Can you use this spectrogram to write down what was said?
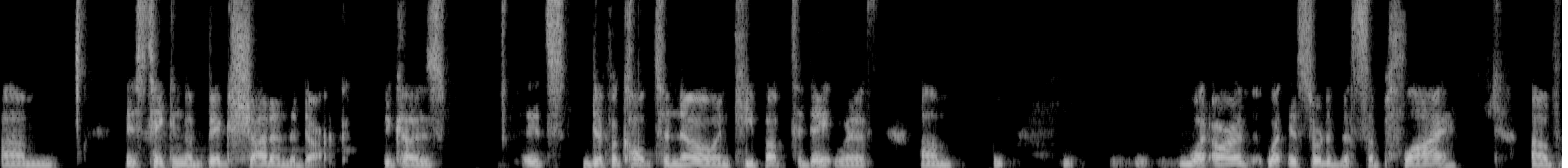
um, is taking a big shot in the dark because it's difficult to know and keep up to date with um, what are what is sort of the supply of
